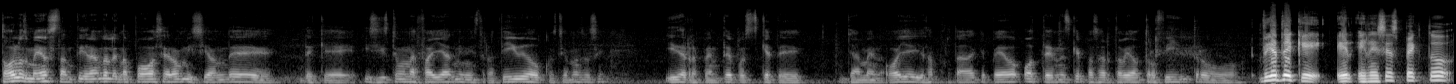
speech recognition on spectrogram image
todos los medios están tirándole, no puedo hacer omisión de, de que hiciste una falla administrativa o cuestiones así. Y de repente pues que te llamen, oye, ¿y esa portada qué pedo? O tienes que pasar todavía otro filtro. o- Fíjate que en, en ese aspecto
